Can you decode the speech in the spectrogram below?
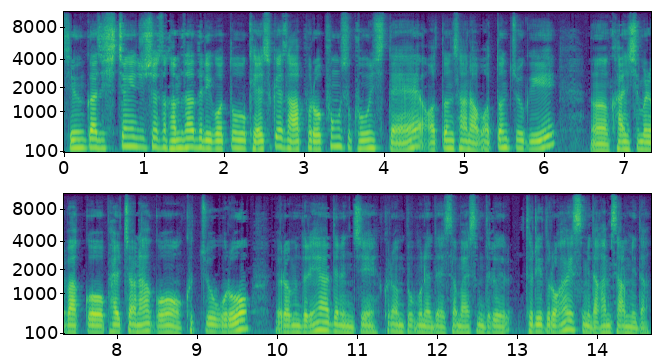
지금까지 시청해 주셔서 감사드리고 또 계속해서 앞으로 풍수 구은 시대에 어떤 산업, 어떤 쪽이 어, 관심을 받고 발전하고 그쪽으로 여러분들이 해야 되는지 그런 부분에 대해서 말씀드리도록 하겠습니다. 감사합니다.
